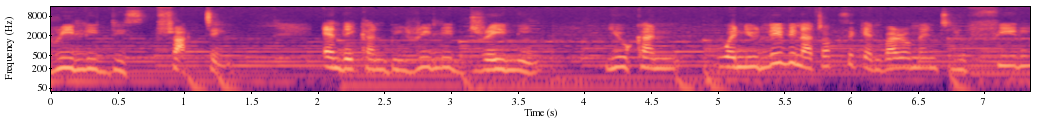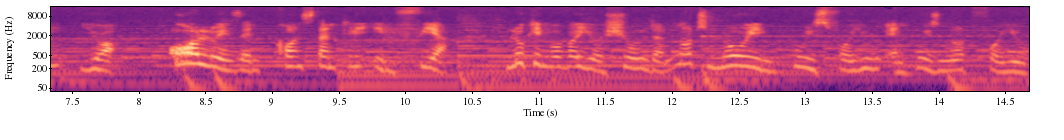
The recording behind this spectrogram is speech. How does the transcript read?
really distracting and they can be really draining. You can, when you live in a toxic environment, you feel you are always and constantly in fear, looking over your shoulder, not knowing who is for you and who is not for you.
